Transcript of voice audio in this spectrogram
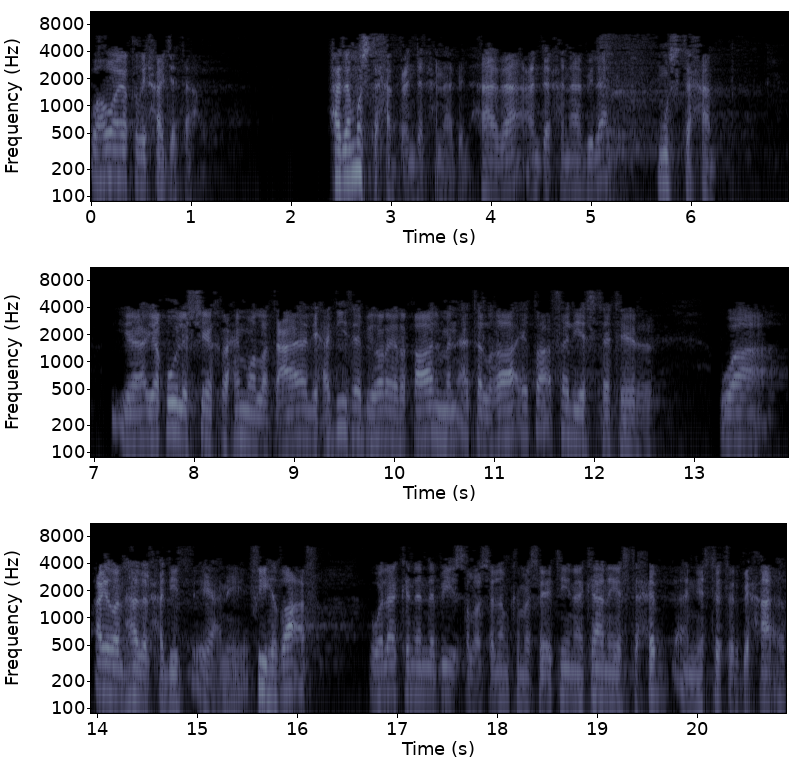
وهو يقضي حاجته. هذا مستحب عند الحنابلة. هذا عند الحنابلة مستحب. يقول الشيخ رحمه الله تعالى لحديث أبي هريرة قال من أتى الغائط فليستتر. وأيضا هذا الحديث يعني فيه ضعف ولكن النبي صلى الله عليه وسلم كما سيأتينا كان يستحب أن يستتر بحائط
